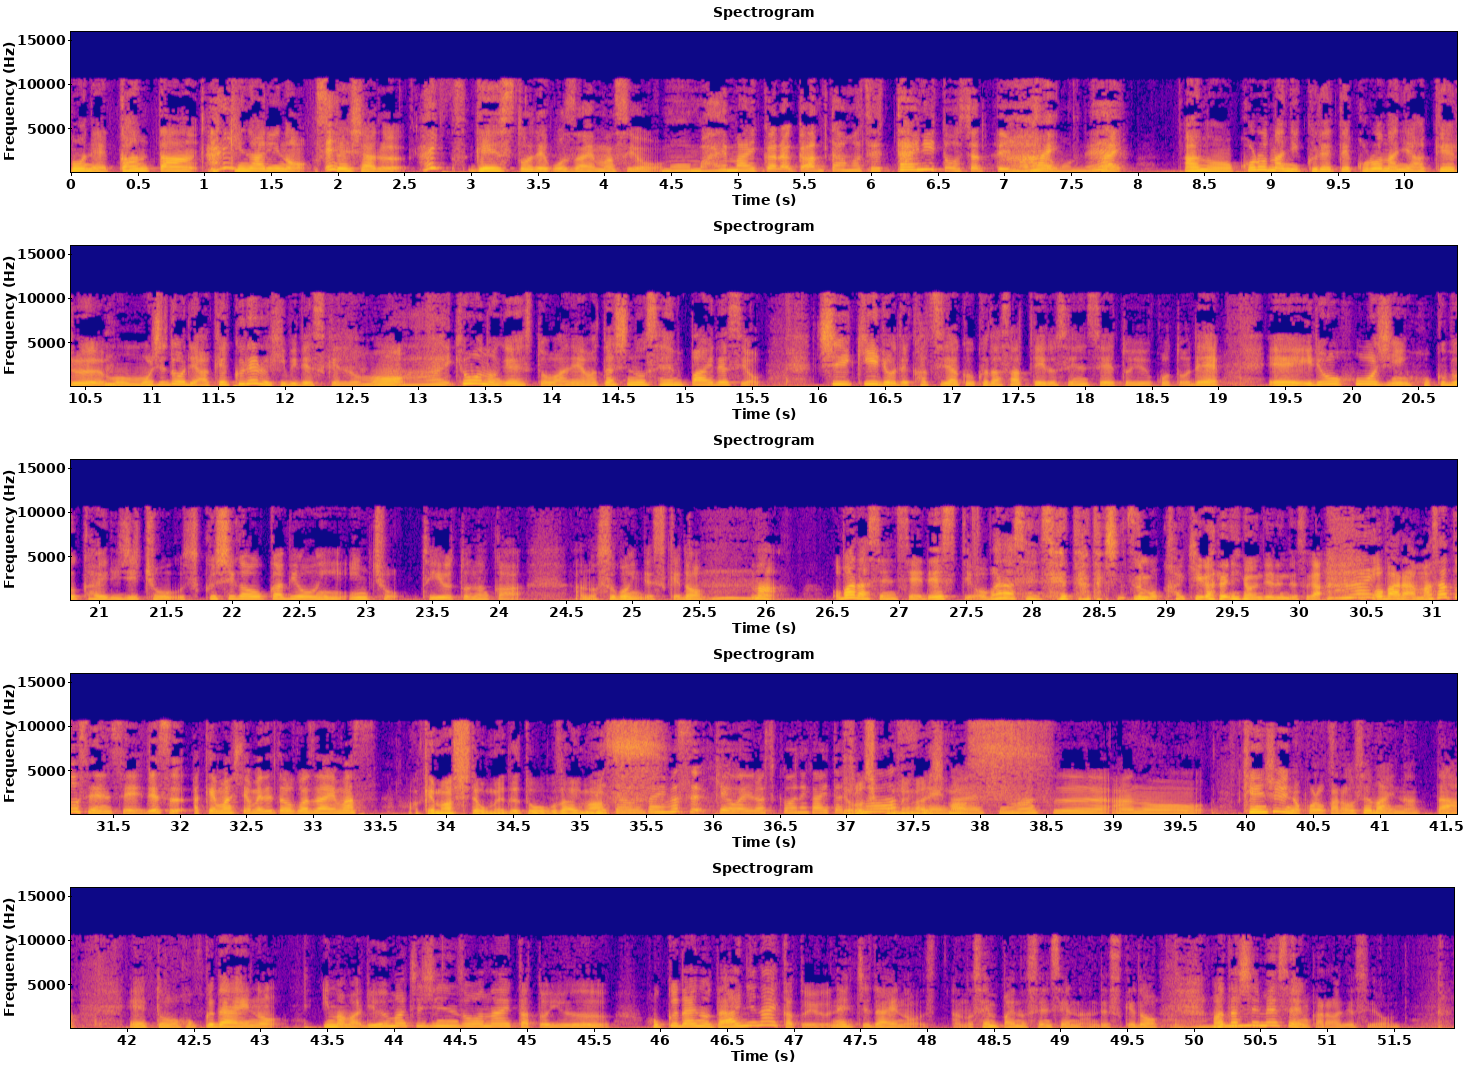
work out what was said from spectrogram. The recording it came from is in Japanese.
もうね元旦い。きなりのスペシャル、はい。ゲストでございますよ。もう前々から元旦は絶対にとおっしゃっていましたもんね。はい。はいあのコロナに暮れてコロナに明ける、もう文字通り明け暮れる日々ですけれども、はい。今日のゲストはね私の先輩ですよ。地域医療で活躍くださっている先生ということで、えー医療法人北部会理事長美ヶ丘病院院長っていうとなんかあのすごいんですけど、まあ小原先生です。っていう小原先生って私いつも気軽に呼んでるんですが、はい。小原正人先生です。明けましておめでとうございます。明けましておめでとうございおめでます。とうございます。今日はよろしくお願いいたします。よろしくお願いします。お願いします。あの研修医の頃からお世話になった、えっと北大の今はリウマチ腎臓内科という北大の第二内科というね時代のあの先輩の先生なんですけど、私目線からはですよ。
